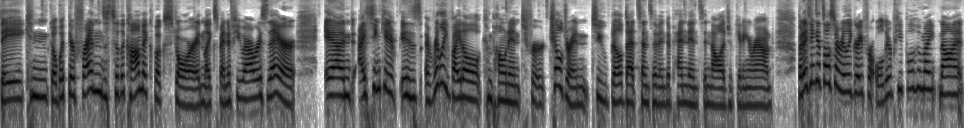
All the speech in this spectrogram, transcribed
They can go with their friends to the comic book store and like spend a few hours there. And I think it is a really vital component for children to build that sense of independence and knowledge of getting around. But I think it's also really great for older people who might not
